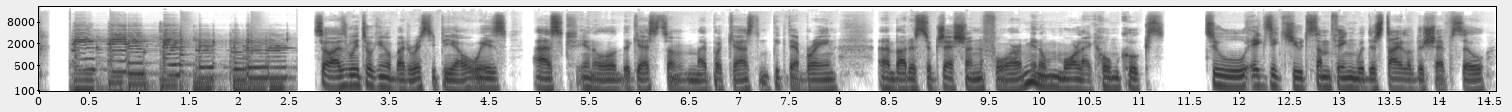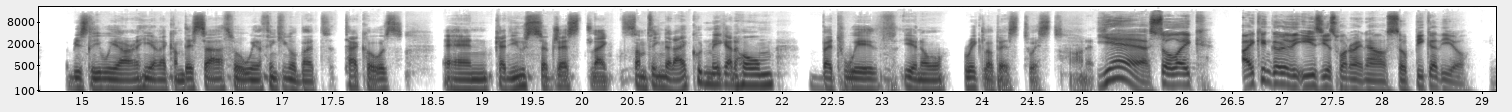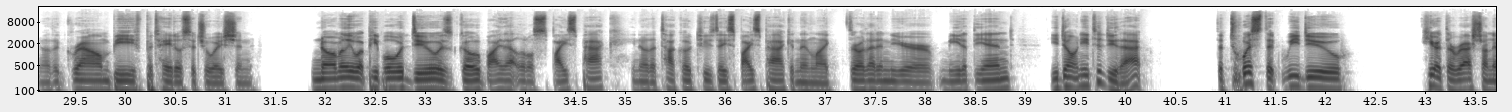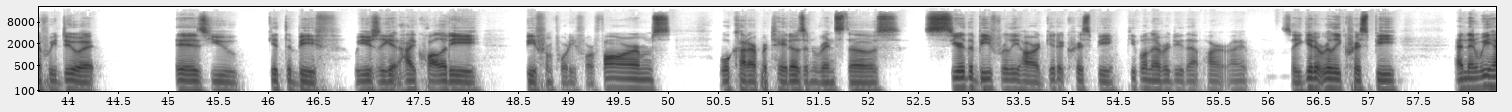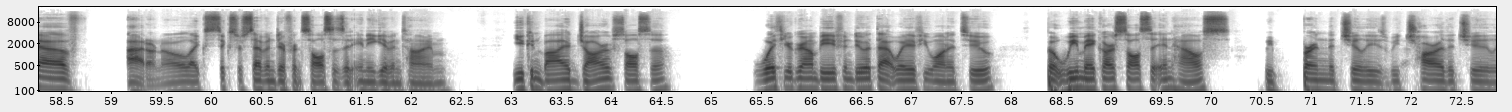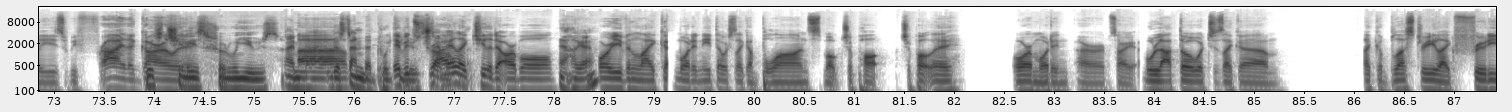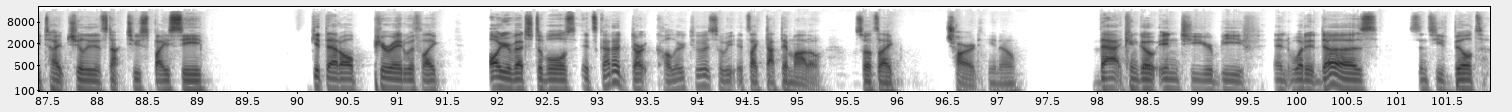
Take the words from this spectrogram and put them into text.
So as we're talking about recipe, I always ask, you know, the guests on my podcast and pick their brain about a suggestion for, you know, more like home cooks to execute something with the style of the chef. So obviously we are here like Condesa, so we are thinking about tacos. And can you suggest like something that I could make at home, but with, you know, Rick Lopez twist on it? Yeah. So like I can go to the easiest one right now. So picadillo, you know, the ground beef potato situation. Normally what people would do is go buy that little spice pack, you know, the Taco Tuesday spice pack, and then like throw that into your meat at the end. You don't need to do that. The twist that we do here at the restaurant, if we do it, is you get the beef. We usually get high quality beef from 44 Farms. We'll cut our potatoes and rinse those. Sear the beef really hard, get it crispy. People never do that part, right? So you get it really crispy. And then we have, I don't know, like six or seven different salsas at any given time. You can buy a jar of salsa with your ground beef and do it that way if you wanted to. But we make our salsa in house. We burn the chilies, we char the chilies, we fry the garlic. Which chilies should we use? I, Um, understand that we can If it's dry, like chile de arbol, Yeah, okay. or even like morenita, which is like a blonde smoked chipotle, chipotle or moren, or sorry, mulato, which is like a like a blustery, like fruity type chili that's not too spicy. Get that all pureed with like all your vegetables. It's got a dark color to it, so we, it's like tatemado. So it's like charred, you know. That can go into your beef, and what it does, since you've built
